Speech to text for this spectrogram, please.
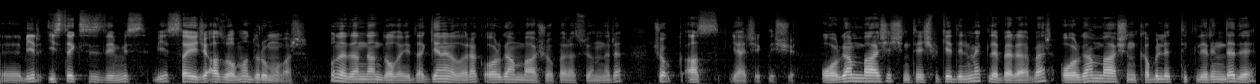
e, bir isteksizliğimiz, bir sayıcı az olma durumu var. Bu nedenden dolayı da genel olarak organ bağışı operasyonları çok az gerçekleşiyor. Organ bağışı için teşvik edilmekle beraber organ bağışını kabul ettiklerinde de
